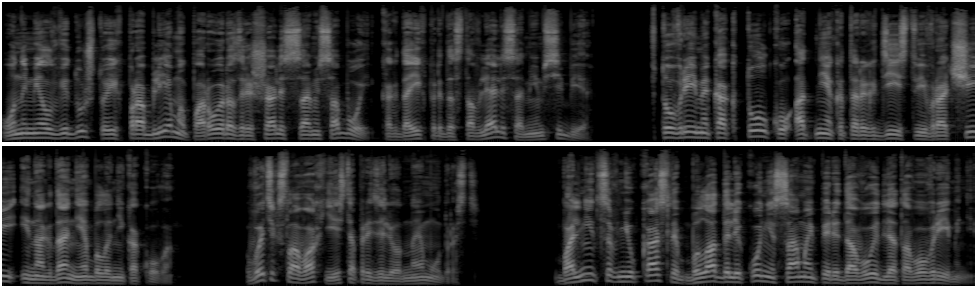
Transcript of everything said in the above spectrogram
Он имел в виду, что их проблемы порой разрешались сами собой, когда их предоставляли самим себе. В то время как толку от некоторых действий врачей иногда не было никакого. В этих словах есть определенная мудрость. Больница в Ньюкасле была далеко не самой передовой для того времени.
